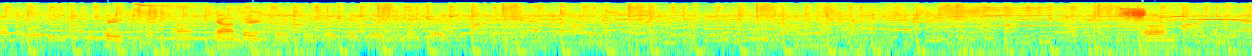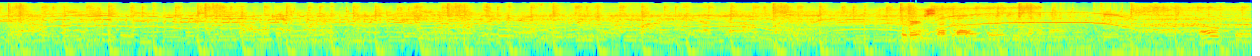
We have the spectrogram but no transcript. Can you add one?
a freak. Uh, Yonder and Goku, Goku would good. Um, First it, he's on the map. Okay.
